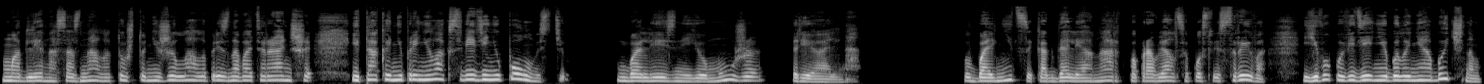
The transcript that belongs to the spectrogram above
Мадлен осознала то, что не желала признавать раньше, и так и не приняла к сведению полностью. Болезнь ее мужа реальна. В больнице, когда Леонард поправлялся после срыва, его поведение было необычным,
